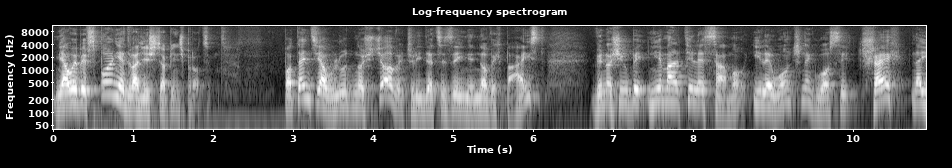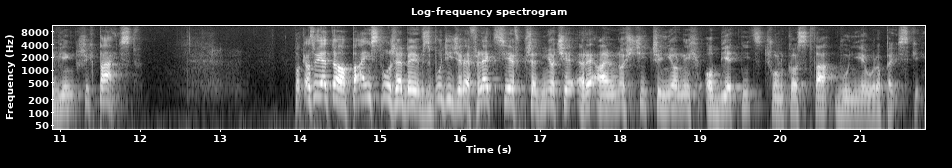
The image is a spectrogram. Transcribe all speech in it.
miałyby wspólnie 25%. Potencjał ludnościowy, czyli decyzyjny nowych państw, wynosiłby niemal tyle samo, ile łączne głosy trzech największych państw. Pokazuje to Państwu, żeby wzbudzić refleksję w przedmiocie realności czynionych obietnic członkostwa w Unii Europejskiej.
